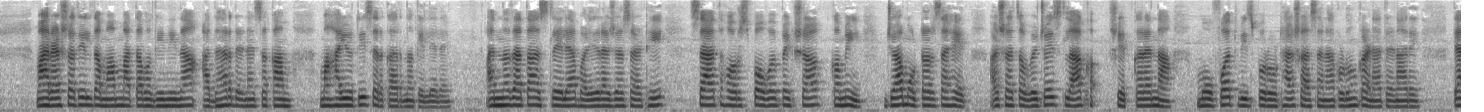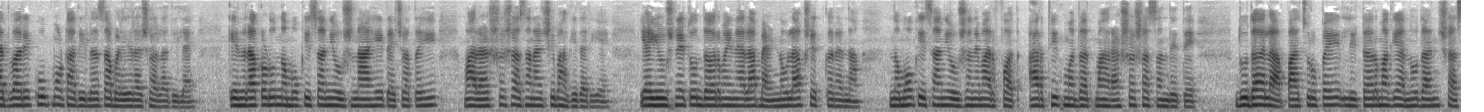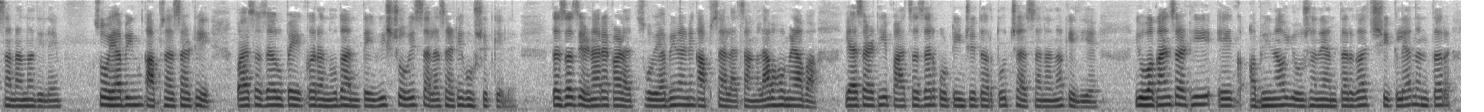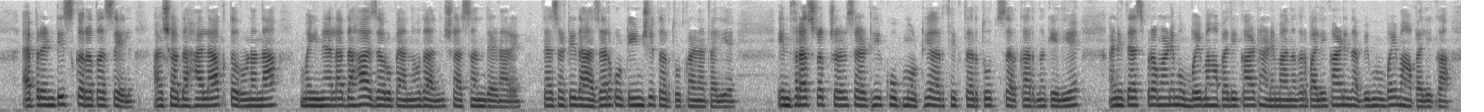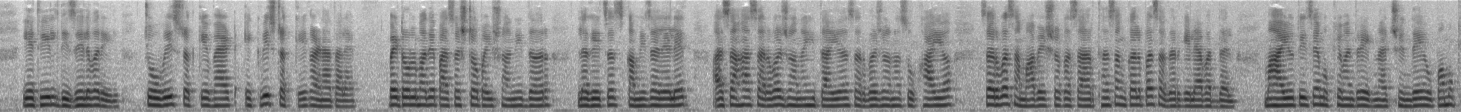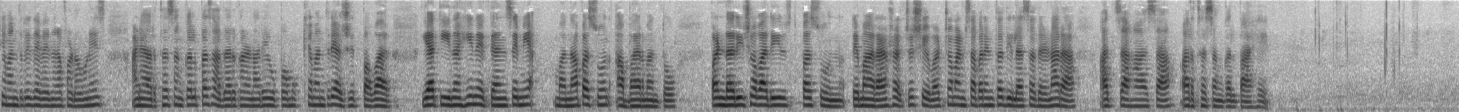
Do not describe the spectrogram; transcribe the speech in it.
महाराष्ट्रातील तमाम माता भगिनींना आधार देण्याचं काम महायुती सरकारनं केलेलं आहे. अन्नदाता असलेल्या बळीराजासाठी सात हॉर्स पॉवरपेक्षा कमी ज्या मोटर्स आहेत अशा चव्वेचाळीस लाख शेतकऱ्यांना मोफत वीज पुरवठा शासनाकडून करण्यात येणार आहे. त्याद्वारे खूप मोठा दिलासा बळीराजाला दिलाय. केंद्राकडून नमो किसान योजना आहे त्याच्यातही महाराष्ट्र शासनाची भागीदारी आहे. या योजनेतून दर महिन्याला ब्याण्णव लाख शेतकऱ्यांना नमो किसान योजनेमार्फत आर्थिक मदत महाराष्ट्र शासन देते. दुधाला पाच रुपये लिटर मागे अनुदान शासनानं दिले. सोयाबीन कापसासाठी पाच हजार रुपये एकर अनुदान तेवीस चोवीस सालासाठी घोषित केले. तसंच येणाऱ्या काळात सोयाबीन आणि कापसाला चांगला भाव मिळावा यासाठी पाच हजार कोटींची तरतूद शासनानं केली आहे. युवकांसाठी एक अभिनव योजनेअंतर्गत शिकल्यानंतर ॲप्रेंटिस करत असेल अशा दहा लाख तरुणांना महिन्याला दहा हजार रुपये अनुदान शासन देणार आहे. त्यासाठी दहा हजार कोटींची तरतूद करण्यात आली आहे. इन्फ्रास्ट्रक्चरसाठी खूप मोठी आर्थिक तरतूद सरकारनं केली आहे आणि त्याचप्रमाणे मुंबई महापालिका ठाणे महानगरपालिका आणि नवी मुंबई महापालिका येथील डिझेलवरील चोवीस टक्के व्हॅट एकवीस टक्के करण्यात आला आहे पेट्रोलमध्ये पासष्ट पैशांनी दर लगेचच कमी झालेले आहेत. असा हा सर्व जनहिताय सर्व जनसुखाय सर्वसमावेशक असा अर्थसंकल्प सादर केल्याबद्दल महायुतीचे मुख्यमंत्री एकनाथ शिंदे उपमुख्यमंत्री देवेंद्र फडणवीस आणि अर्थसंकल्प सादर करणारे उपमुख्यमंत्री अजित पवार या तीनही नेत्यांचे मी मनापासून आभार मानतो. पंढरीच्या वादीपासून ते महाराष्ट्राच्या शेवटच्या माणसापर्यंत दिलासा देणारा आजचा हा असा अर्थसंकल्प आहे.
